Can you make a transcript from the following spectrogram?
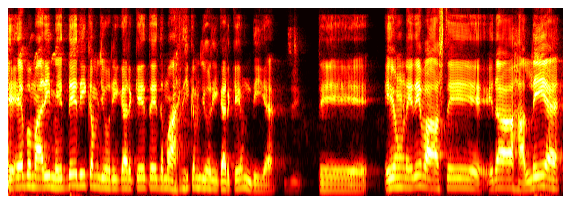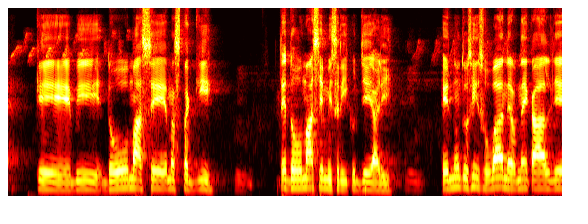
ਇਹ ਬਿਮਾਰੀ ਮਿਹਦੇ ਦੀ ਕਮਜ਼ੋਰੀ ਕਰਕੇ ਤੇ ਦਿਮਾਗ ਦੀ ਕਮਜ਼ੋਰੀ ਕਰਕੇ ਹੁੰਦੀ ਹੈ ਤੇ ਇਹ ਹੁਣ ਇਹਦੇ ਵਾਸਤੇ ਇਹਦਾ ਹੱਲ ਇਹ ਹੈ ਕਿ ਵੀ ਦੋ ਮਾਸੇ ਮਸਤੱਗੀ ਤੇ ਦੋ ਮਾਸੇ ਮਿਸਰੀ ਕੁੱਜੇ ਵਾਲੀ। ਇਹਨੂੰ ਤੁਸੀਂ ਸਵੇਰ ਨਿਰਣੇ ਕਾਲ ਜੇ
